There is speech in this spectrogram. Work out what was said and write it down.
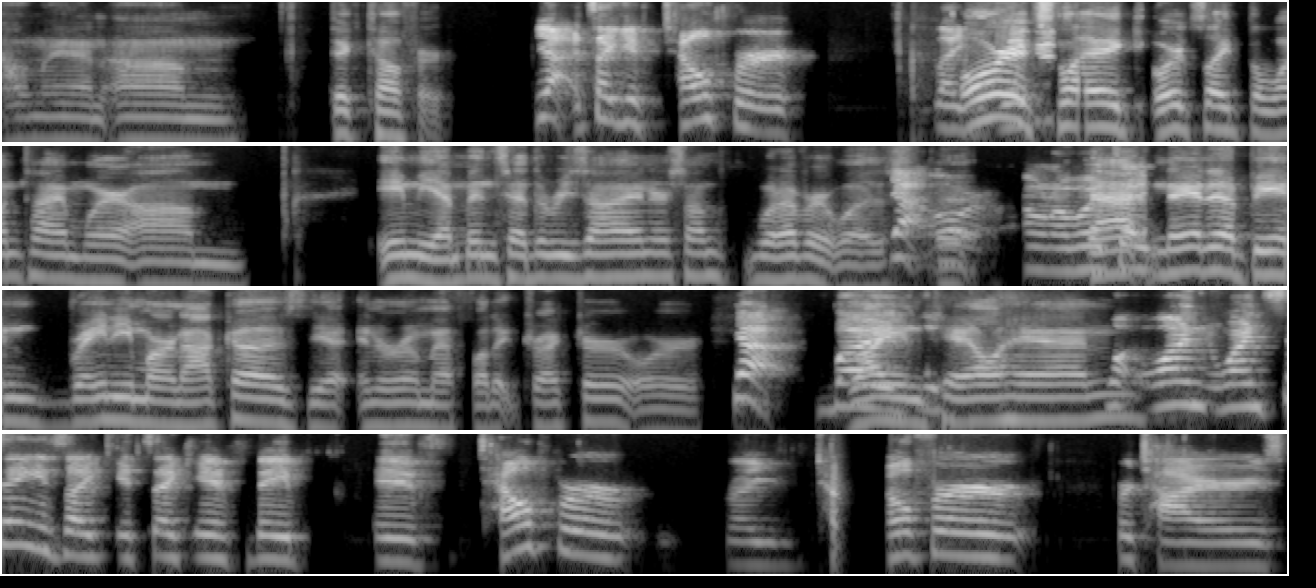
oh man, um, Dick Telfer. Yeah, it's like if Telfer like Or it's like, or it's like the one time where um, Amy Edmonds had to resign or something, whatever it was. yeah, that- or I don't know what that like, and they ended up being Randy Marnaka as the interim athletic director, or yeah, but Ryan like, Callahan. what, what, I'm- what I'm saying is like it's like if they if Telfer like Telfer retires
